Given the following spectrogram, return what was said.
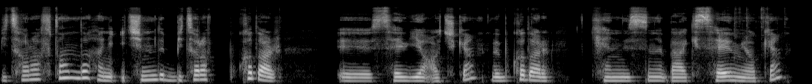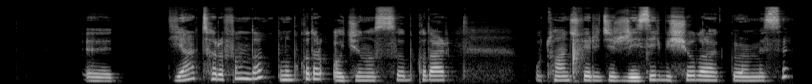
bir taraftan da hani içimde bir taraf bu kadar e, sevgiye açken ve bu kadar kendisini belki sevmiyorken e, diğer tarafın da bunu bu kadar acınası, bu kadar utanç verici, rezil bir şey olarak görmesi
